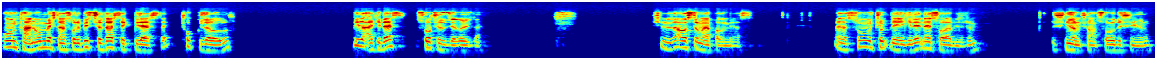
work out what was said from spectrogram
10 tane 15 tane soru biz çözersek bir derste çok güzel olur. Bir dahaki ders soru çözeceğiz o yüzden. Şimdi de alıştırma yapalım biraz. Mesela sonlu kökle ilgili ne sorabilirim? Düşünüyorum şu an soru düşünüyorum.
